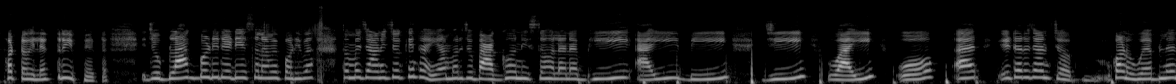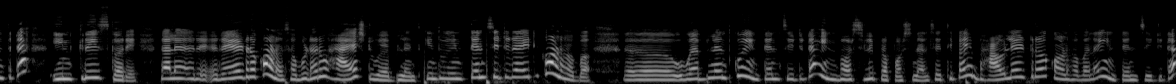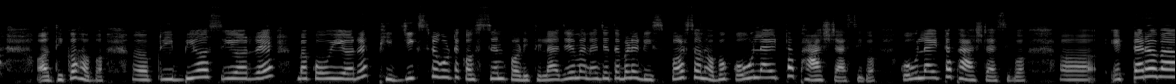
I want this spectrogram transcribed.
ଫଟୋ ଇଲେକ୍ଟ୍ରି ଇଫେକ୍ଟ ଯେଉଁ ବ୍ଲାକ୍ ବଡ଼ି ରେଡ଼ିଏସନ୍ ଆମେ ପଢ଼ିବା ତୁମେ ଜାଣିଛ କି ନାହିଁ ଆମର ଯେଉଁ ବାଘ ନିଶ ହେଲା ନା V I B G Y O R ଏଇଟାରେ ଜାଣିଛ କ'ଣ ୱେଭ୍ ଲେନ୍ଥଟା ଇନକ୍ରିଜ୍ କରେ ତାହେଲେ ରେଡ଼୍ର କ'ଣ ସବୁଠାରୁ ହାଏଷ୍ଟ ୱେଭ୍ ଲେନ୍ଥ କିନ୍ତୁ ଇଣ୍ଟେନ୍ସିଟିଟା ଏଇଠି କ'ଣ ହେବ ୱେଭ୍ ଲେନ୍ଥକୁ ଇଣ୍ଟେନ୍ସିଟିଟା ଇନଭର୍ସଲି ପ୍ରପୋର୍ସନାଲ୍ ସେଥିପାଇଁ ଭାଓଲେଟ୍ର କ'ଣ ହେବ ନା ଇଣ୍ଟେନ୍ସିଟିଟା ଅଧିକ ହେବ ପ୍ରିଭିୟସ୍ ଇୟର୍ରେ ବା କେଉଁ ଇୟର୍ରେ ଫିଜିକ୍ସର ଗୋଟେ କୋଶ୍ଚେନ୍ ପଡ଼ିଥିଲା ଯେ ମାନେ ଯେତେବେଳେ ଡିସ୍ପର୍ସନ୍ ହେବ କେଉଁ ଲାଇଟ୍ଟା ଫାଷ୍ଟ ଆସିବ କେଉଁ ଲାଇଟ୍ଟା ଫାଷ୍ଟ ଆସିବ ଏଟାର ବା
